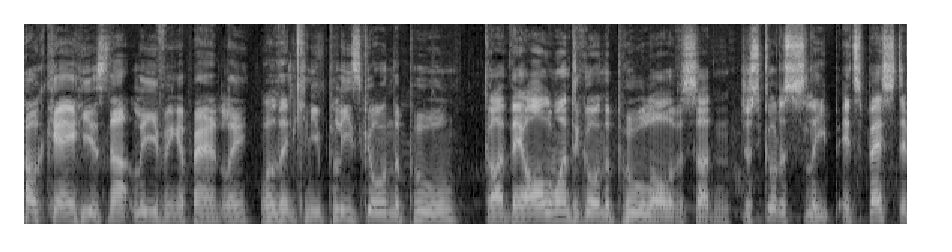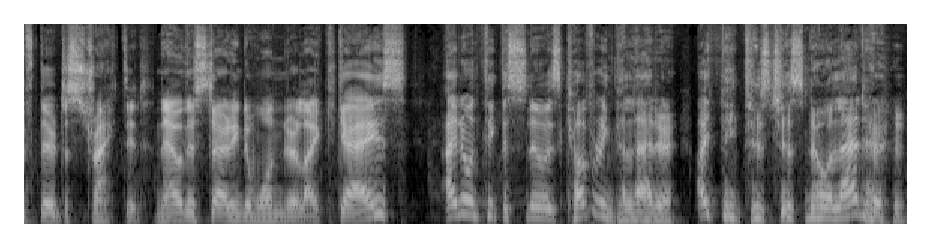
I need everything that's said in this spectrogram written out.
okay, he is not leaving apparently. Well then, can you please go in the pool? God, they all want to go in the pool all of a sudden. Just go to sleep. It's best if they're distracted. Now they're starting to wonder, like, guys, I don't think the snow is covering the ladder. I think there's just no ladder.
